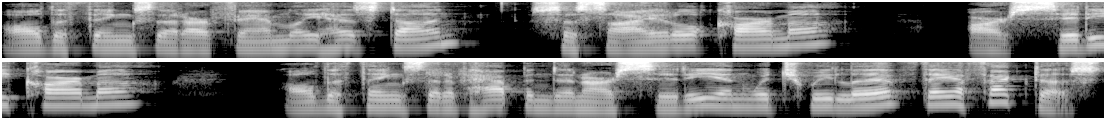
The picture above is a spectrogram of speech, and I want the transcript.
all the things that our family has done, societal karma, our city karma, all the things that have happened in our city in which we live, they affect us.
